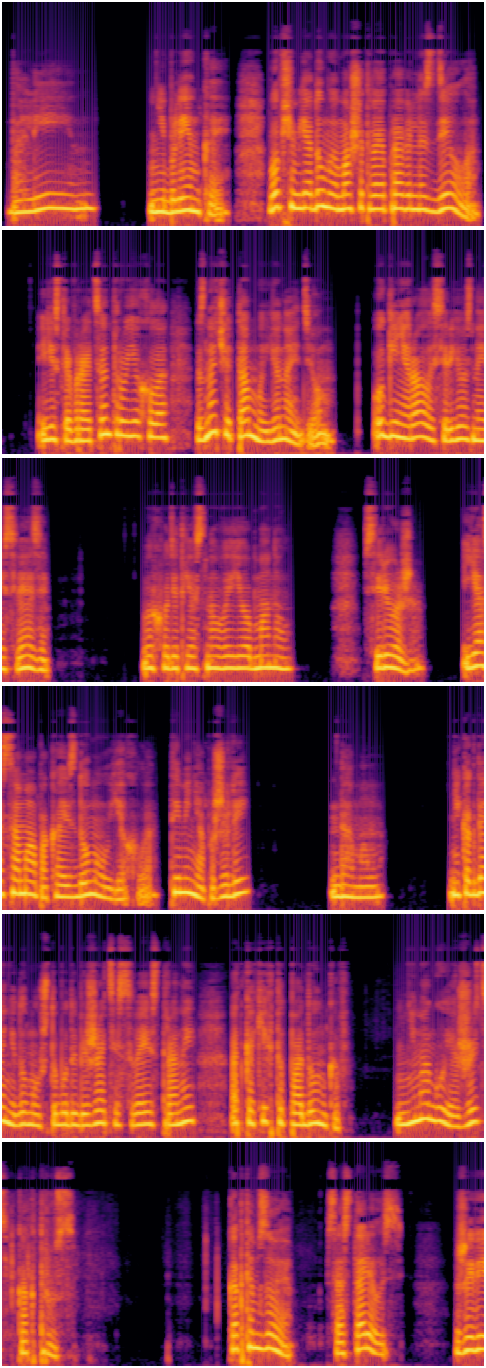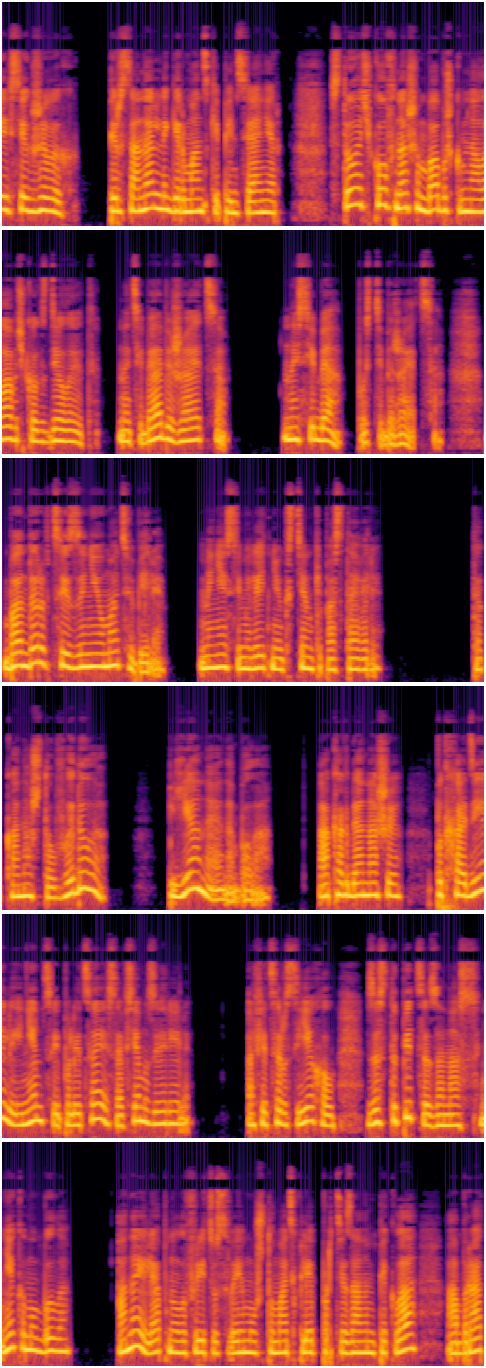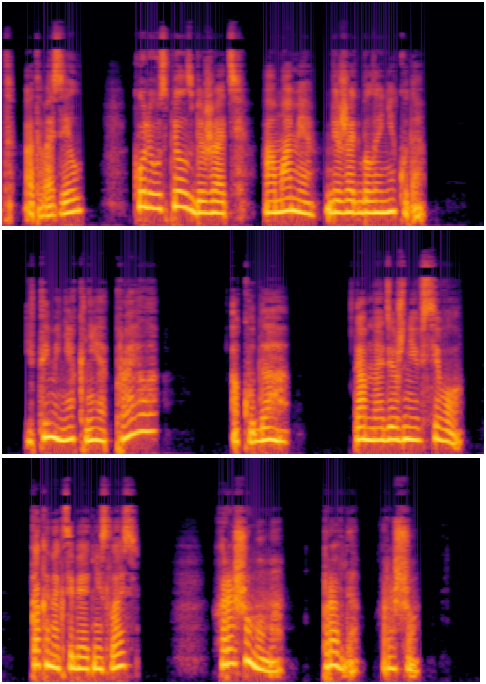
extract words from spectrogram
Блин. Не блинкой. В общем, я думаю, Маша твоя правильно сделала. Если в райцентр уехала, значит, там мы ее найдем. У генерала серьезные связи. Выходит, я снова ее обманул. Сережа, я сама пока из дома уехала. Ты меня пожалей? Да, мама. Никогда не думал, что буду бежать из своей страны от каких-то подонков. Не могу я жить, как трус. Как там Зоя? Состарилась? Живее всех живых. Персональный германский пенсионер. Сто очков нашим бабушкам на лавочках сделает. На тебя обижается. На себя пусть обижается. Бандеровцы из-за нее мать убили. Меня семилетнюю к стенке поставили. Так она что, выдала? Пьяная она была. А когда наши подходили, и немцы, и полицаи совсем озверели. Офицер съехал, заступиться за нас некому было. Она и ляпнула фрицу своему, что мать хлеб партизанам пекла, а брат отвозил. Коля успел сбежать, а маме бежать было некуда. «И ты меня к ней отправила? А куда?» Там надежнее всего. Как она к тебе отнеслась? Хорошо, мама. Правда, хорошо.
